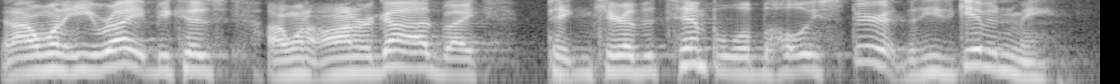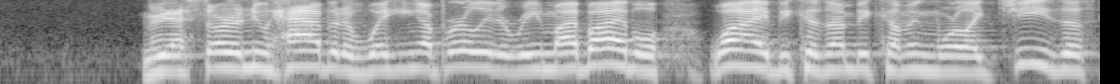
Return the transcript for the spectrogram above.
And I want to eat right because I want to honor God by taking care of the temple of the Holy Spirit that He's given me. Maybe I start a new habit of waking up early to read my Bible. Why? Because I'm becoming more like Jesus.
